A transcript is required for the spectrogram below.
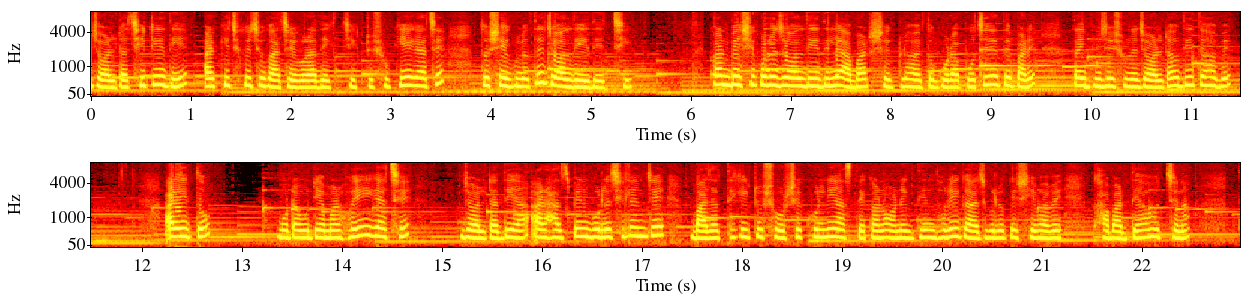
জলটা ছিটিয়ে দিয়ে, আর কিছু কিছু গাছের গোড়া দেখছি একটু শুকিয়ে গেছে, তো সেগুলোতে জল দিয়ে দিচ্ছি। কারণ বেশি করে জল দিয়ে দিলে আবার সেগুলো হয়তো গোড়া পচে যেতে পারে, তাই বুঝে শুনে জলটাও দিতে হবে। আর এই তো, মোটামুটি আমার হয়েই গেছে জলটা দেয়া। আর হাজবেন্ড বলেছিলেন যে, বাজার থেকে একটু সর্ষে খোল নিয়ে আসতে, কারণ অনেক দিন ধরেই গাছগুলোকে সেভাবে খাবার দেওয়া হচ্ছে না। তো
